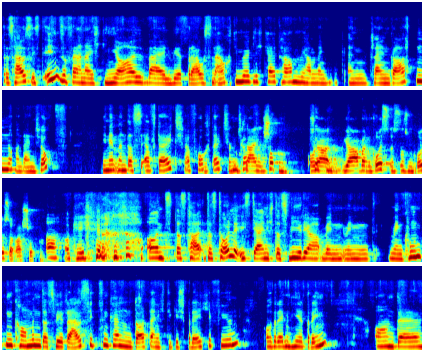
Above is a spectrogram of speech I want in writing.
das Haus ist insofern eigentlich genial, weil wir draußen auch die Möglichkeit haben. Wir haben einen, einen kleinen Garten und einen Schopf. Wie nennt man das auf Deutsch, auf Hochdeutsch? Einen kleinen Schuppen. Oder Schuppen. ja, aber ein größ, es ist ein größerer Schuppen. Ah, okay. und das, das Tolle ist ja eigentlich, dass wir ja, wenn, wenn, wenn Kunden kommen, dass wir raussitzen können und dort eigentlich die Gespräche führen oder eben hier drin. Und äh,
